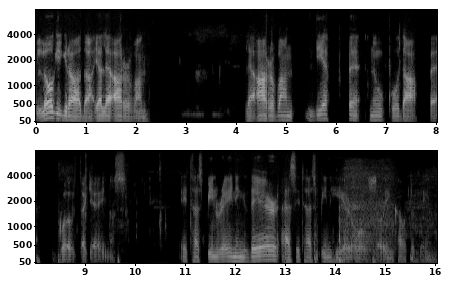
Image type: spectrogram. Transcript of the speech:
logigrada ja le arvan. Le arvan dieppe nukudappe quotagenus. It has been raining there as it has been here also in Kautokeino.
